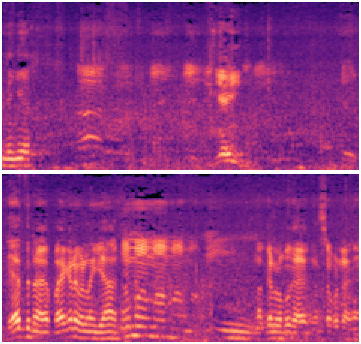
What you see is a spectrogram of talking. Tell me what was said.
நீங்க. ஏய் நேத்து நான் பயங்கர ம். மக்கள் ரொம்ப கஷ்டப்பட்டாங்க.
